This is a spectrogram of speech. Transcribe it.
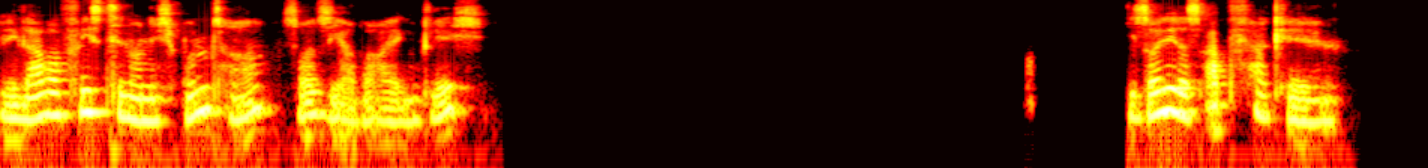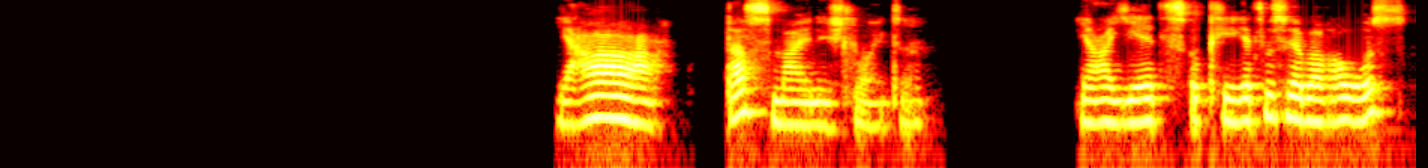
Die Lava fließt hier noch nicht runter, soll sie aber eigentlich. Wie soll die das abfackeln? Ja, das meine ich, Leute. Ja, jetzt. Okay, jetzt müssen wir aber raus.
